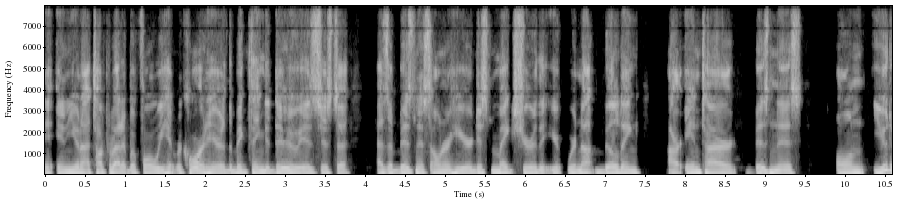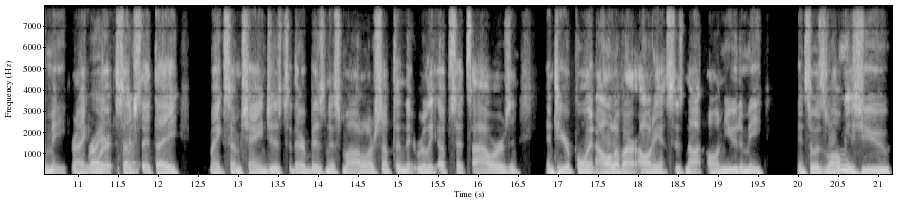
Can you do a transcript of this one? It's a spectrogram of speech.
and you and I talked about it before we hit record here. The big thing to do is just to as a business owner here, just make sure that you're, we're not building our entire business on Udemy, right? right. Where such right. that they make some changes to their business model or something that really upsets ours. And and to your point, all of our audience is not on Udemy. And so as long as you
